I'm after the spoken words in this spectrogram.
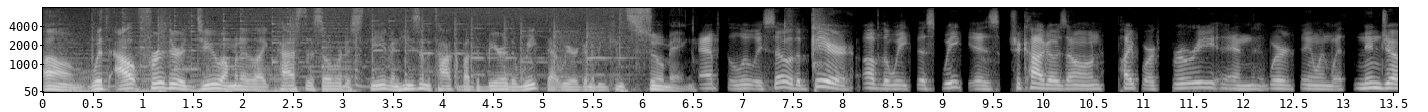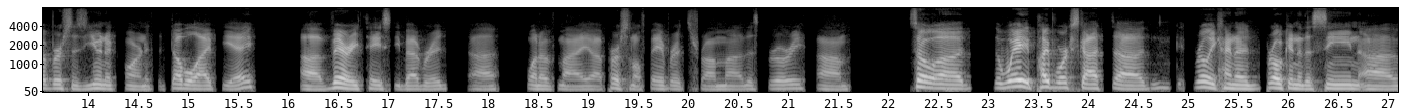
um, without further ado, I'm gonna like pass this over to Steve, and he's gonna talk about the beer of the week that we are gonna be consuming. Absolutely. So the beer of the week this week is Chicago's own Pipeworks Brewery, and we're dealing with Ninja versus Unicorn. It's a double IPA, uh, very tasty beverage. Uh, one of my uh, personal favorites from uh, this brewery. Um, so uh, the way Pipeworks got uh, really kind of broke into the scene uh,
